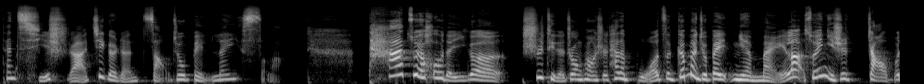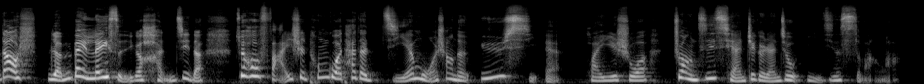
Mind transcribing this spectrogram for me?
但其实啊，这个人早就被勒死了。他最后的一个尸体的状况是，他的脖子根本就被碾没了，所以你是找不到人被勒死的一个痕迹的。最后法医是通过他的结膜上的淤血。”怀疑说撞击前这个人就已经死亡了，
